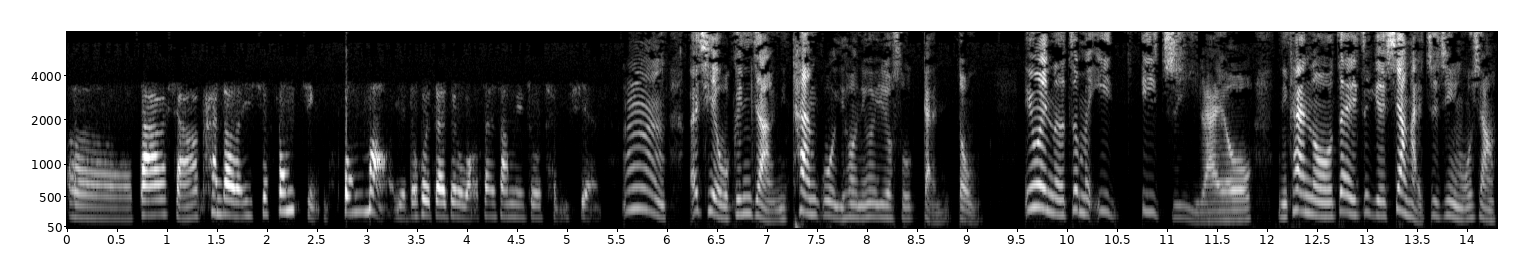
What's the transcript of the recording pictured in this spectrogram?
呃，大家想要看到的一些风景风貌，也都会在这个网站上面做呈现。嗯，而且我跟你讲，你看过以后，你会有所感动，因为呢，这么一一直以来哦，你看哦，在这个向海致敬，我想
